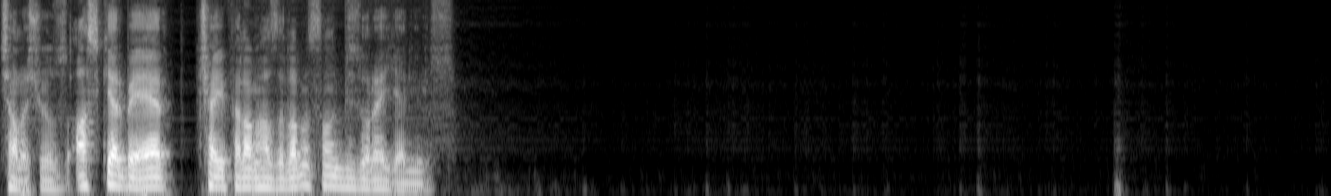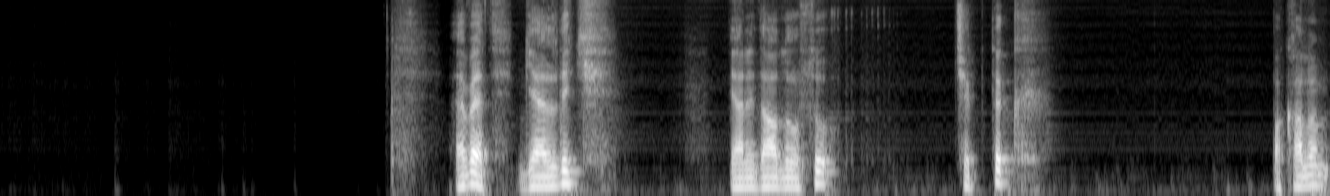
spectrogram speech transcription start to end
çalışıyoruz. Asker Bey eğer çay falan hazırlamışsanız biz oraya geliyoruz. Evet geldik. Yani daha doğrusu çıktık. Bakalım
